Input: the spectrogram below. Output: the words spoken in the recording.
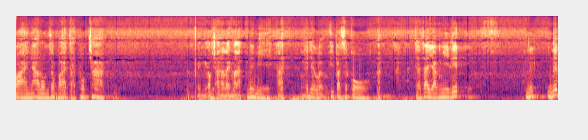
บายๆเนี่ยอารมณ์สบายตัดภพชาติ ไม่มีออปชันอะไรมาก ไม่มีครับเขาเรียกว่าวิปัสสโก แต่ถ้าอยากมีฤทธิ์นึกนึก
